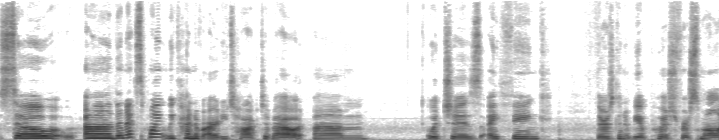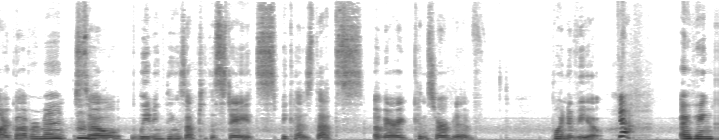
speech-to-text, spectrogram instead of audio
So uh, the next point we kind of already talked about, um, which is I think there's going to be a push for smaller government, so leaving things up to the states because that's a very conservative point of view. Yeah. I think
